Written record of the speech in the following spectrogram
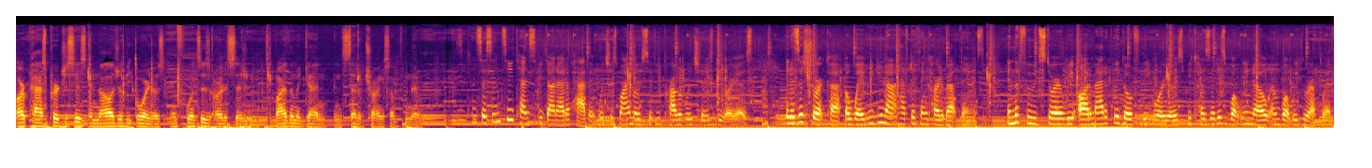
our past purchases and knowledge of the Oreos influences our decision to buy them again instead of trying something new. Consistency tends to be done out of habit, which is why most of you probably chose the Oreos. It is a shortcut, a way we do not have to think hard about things. In the food store, we automatically go for the Oreos because it is what we know and what we grew up with.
